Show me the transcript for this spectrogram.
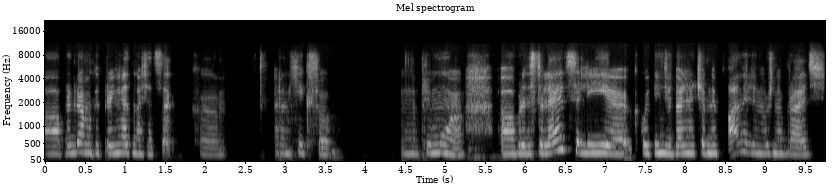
э, программы, которые не относятся к RunKicks напрямую. Э, предоставляется ли какой-то индивидуальный учебный план или нужно брать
